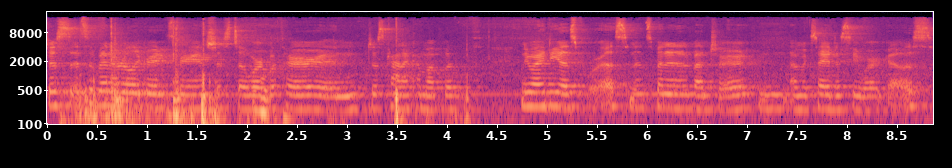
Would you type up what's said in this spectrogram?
just it's been a really great experience just to work with her and just kind of come up with new ideas for us, and it's been an adventure, and I'm excited to see where it goes.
